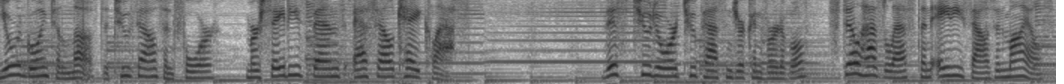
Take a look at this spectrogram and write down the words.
you're going to love the 2004 Mercedes-Benz SLK Class. This two-door, two-passenger convertible still has less than 80,000 miles.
